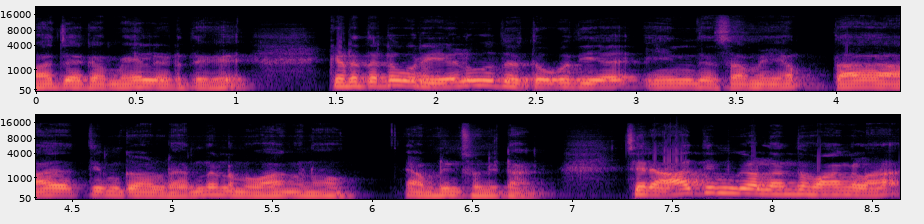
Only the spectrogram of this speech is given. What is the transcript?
பாஜக மேல் இடத்துக்கு கிட்டத்தட்ட ஒரு எழுபது தொகுதியை இந்த சமயம் த அதிமுகவிலேருந்து நம்ம வாங்கணும் அப்படின்னு சொல்லிட்டாங்க. சரி அதிமுகலேருந்து வாங்கலாம்.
